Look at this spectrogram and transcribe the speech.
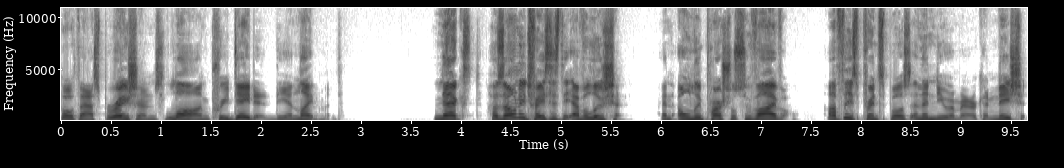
both aspirations long predated the Enlightenment. Next, Hazony traces the evolution, and only partial survival, of these principles in the new American nation.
